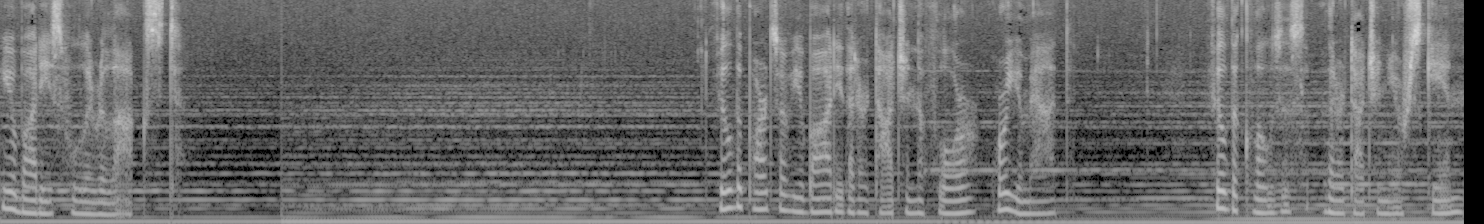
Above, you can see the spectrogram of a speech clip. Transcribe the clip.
Your body is fully relaxed. Feel the parts of your body that are touching the floor or your mat. Feel the clothes that are touching your skin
